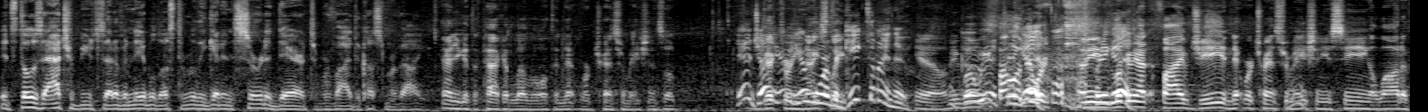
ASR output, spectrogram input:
it's those attributes that have enabled us to really get inserted there to provide the customer value. And you get the packet level of the network transformation, so Yeah, John, you're, you're more of a geek than I knew. You know, I mean, well, we yeah, follow network. I mean, looking at 5G and network transformation, you're seeing a lot of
